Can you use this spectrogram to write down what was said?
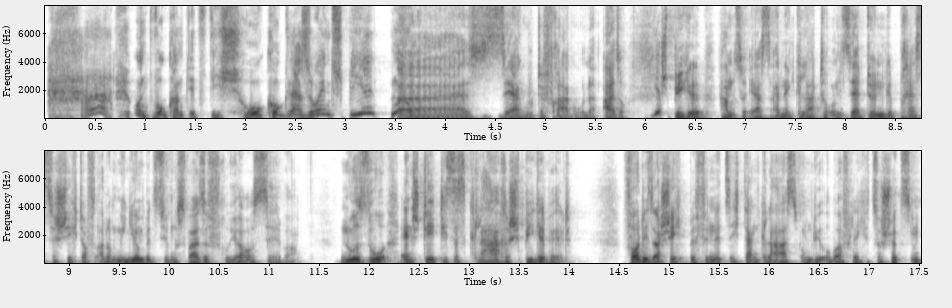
Aha, und wo kommt jetzt die Schokoglasur ins Spiel? Hm? Äh, sehr gute Frage, Ole. Also, ja. Spiegel haben zuerst eine glatte und sehr dünn gepresste Schicht aus Aluminium bzw. früher aus Silber. Nur so entsteht dieses klare Spiegelbild. Vor dieser Schicht befindet sich dann Glas, um die Oberfläche zu schützen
